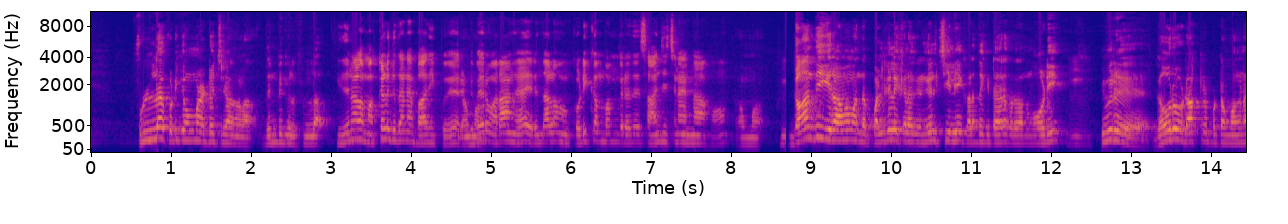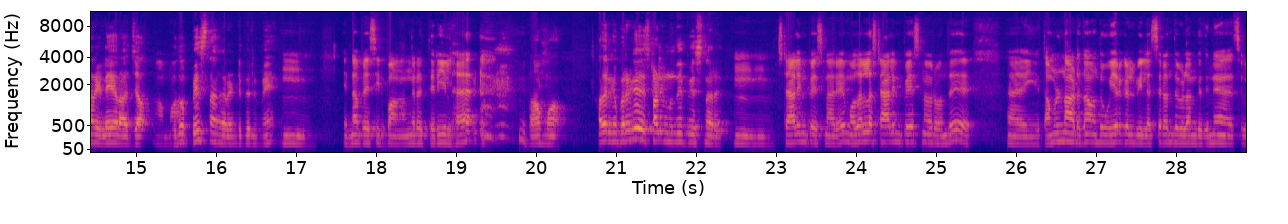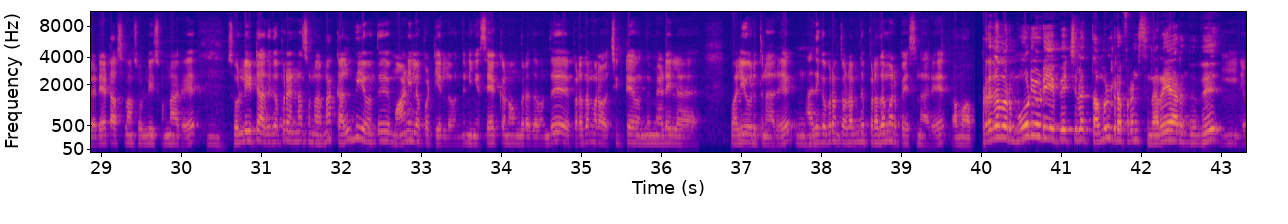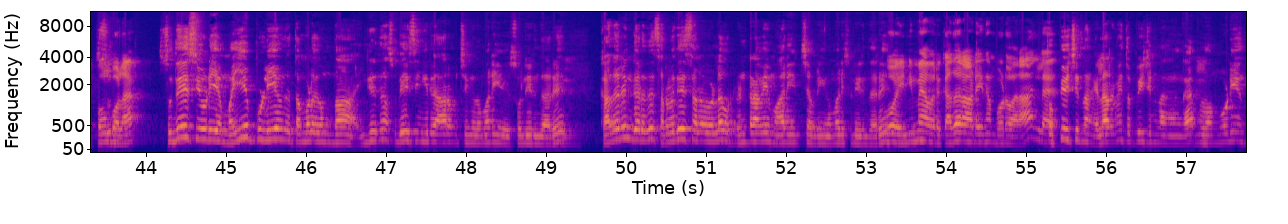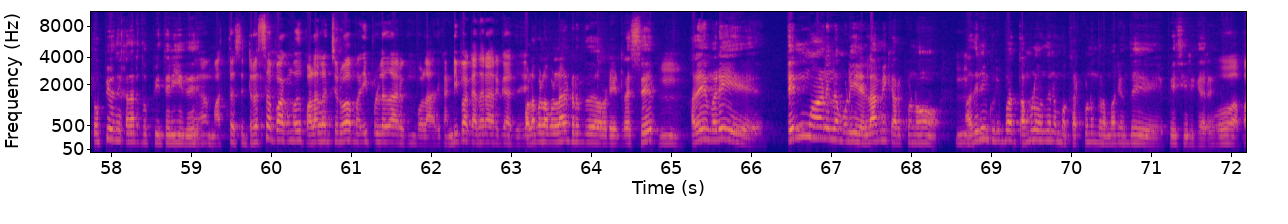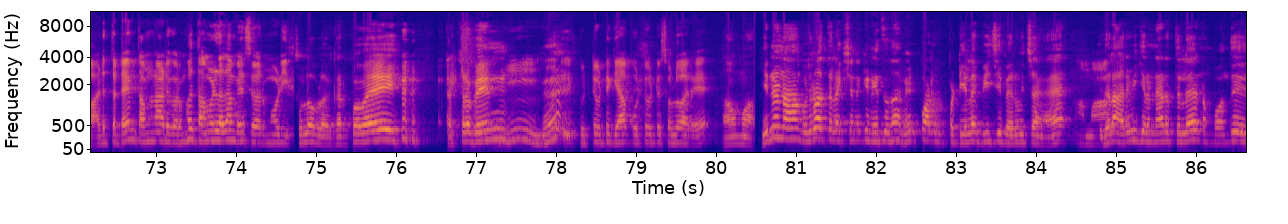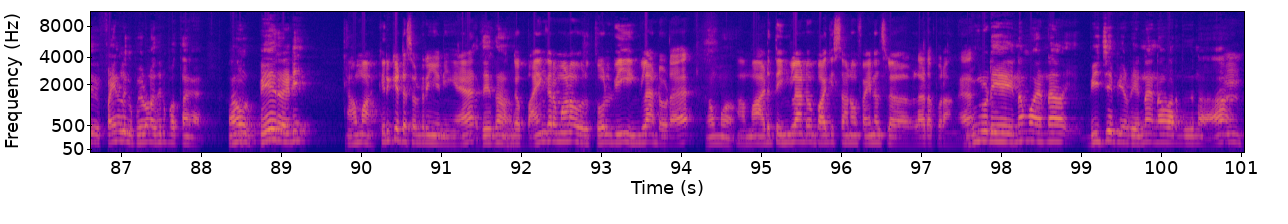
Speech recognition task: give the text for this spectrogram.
ஃபுல்லா கொடிக்கம்பமா நட்டு வச்சிருக்காங்களாம் திண்டுக்கல் ஃபுல்லா இதனால மக்களுக்கு தானே பாதிப்பு. ரெண்டு. பேரும் வராங்க. இருந்தாலும் கொடிக்கம்பம்ங்கிறது சாஞ்சிச்சுன்னா என்ன ஆகும்? ஆமா. காந்தி கிராமம் அந்த பல்கலைக்கழக நிகழ்ச்சியிலையும் கலந்துக்கிட்டாரு பிரதமர் மோடி. இவரு கௌரவ டாக்டர் பட்டம் வாங்கினார் இளையராஜா. ஏதோ பேசினாங்க ரெண்டு பேருமே. என்ன பேசியிருப்பாங்கங்கிறது தெரியல. ஆமா. அதற்கு பிறகு ஸ்டாலின் வந்து பேசினாரு. ஸ்டாலின் பேசினாரு. முதல்ல ஸ்டாலின் பேசினவர் வந்து தமிழ்நாடு தான் வந்து உயர்கல்வியில சிறந்து விளங்குதுன்னு சில டேட்டாஸ்லாம் சொல்லி சொன்னாரு. சொல்லிட்டு அதுக்கப்புறம் என்ன சொன்னார்னா கல்வியை வந்து மாநில பட்டியலில் வந்து நீங்க சேர்க்கணுங்கிறத வந்து பிரதமரை வச்சுக்கிட்டே வந்து மேடையில வலியுறுத்தினாரு. அதுக்கப்புறம் தொடர்ந்து பிரதமர் பேசினாரு. ஆமா பிரதமர் மோடியுடைய பேச்சுல தமிழ் ரெஃபரன்ஸ் நிறைய இருந்தது. எப்பவும் போல. சுதேசியுடைய மையப்புள்ளியே வந்து தமிழகம் தான் இங்கிருந்துதான் சுதேசிங்கிறது ஆரம்பிச்சுங்கிற மாதிரி சொல்லியிருந்தாரு. கதருங்கிறது சர்வதேச அளவுல ஒரு ட்ரெண்டாவே மாறிடுச்சு அப்படிங்கிற மாதிரி சொல்லியிருந்தாரு. ஓ இனிமே அவர் கதர் ஆடை தான் போடுவாரா? இல்ல தொப்பி வச்சிருந்தாங்க. எல்லாருமே தொப்பி வச்சிருந்தாங்க மோடியும் தொப்பி வந்து கதர் தொப்பி தெரியுது. மற்ற ட்ரெஸ்ஸை பார்க்கும்போது பல லட்ச ரூபா மதிப்புள்ளதா இருக்கும் போல. அது கண்டிப்பா கதரா இருக்காது. பல பல பலன்னு இருந்தது அவருடைய ம், அதே மாதிரி தென் மாநில மொழிகள் எல்லாமே கற்கணும். அதுலயும் குறிப்பா தமிழ் வந்து நம்ம கற்கணுங்கிற மாதிரி வந்து பேசியிருக்காரு. ஓ அப்ப அடுத்த டைம் தமிழ்நாடுக்கு வரும்போது தமிழ்ல தான் பேசுவார் மோடி. சொல்லுவாப்ல கற்பவை. கற்ற பெண் ம், ஆ? விட்டு விட்டு கேப் விட்டு விட்டு சொல்லுவாரு. ஆமா. என்னன்னா குஜராத் எலெக்ஷனுக்கு நேத்து தான் வேட்பாளர் பட்டியலை பிஜேபி அறிவிச்சாங்க. இதெல்லாம் அறிவிக்கிற நேரத்துல நம்ம வந்து ஃபைனலுக்கு போயிடும்னு எதிர்பார்த்தாங்க. ஆனா ஒரு பேரடி. ஆமா கிரிக்கெட்டை சொல்றீங்க நீங்க. அதேதான். அங்க பயங்கரமான ஒரு தோல்வி இங்கிலாந்தோட ஆமா. ஆமா அடுத்து இங்கிலாந்தும் பாகிஸ்தானும் ஃபைனல்ஸ்ல விளையாட போறாங்க. இவங்களுடைய என்னமா என்ன பிஜேபியோட எண்ணம் என்னவா இருந்ததுன்னா.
